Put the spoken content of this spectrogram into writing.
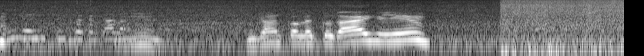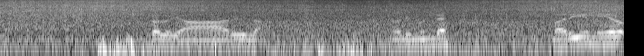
ಹಂಗೆ ಅನಿಸ್ತಿರ್ಬೇಕು ಕಾಲ? ಈಗ ಅನ್ಕೋಬೇಕು ಸುತ್ತಲೂ ಯಾರು ಇಲ್ಲ. ನೋಡಿ ಮುಂದೆ. ಬರೀ ನೀರು.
